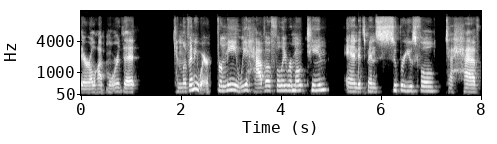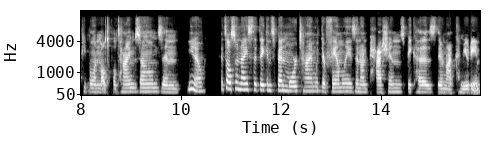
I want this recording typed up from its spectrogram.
there are a lot more that can live anywhere. For me, we have a fully remote team, and it's been super useful to have people in multiple time zones. And, you know, it's also nice that they can spend more time with their families and on passions because they're not commuting.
